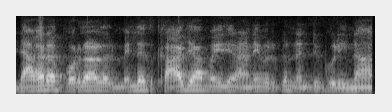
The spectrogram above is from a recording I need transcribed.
நகர பொருளாளர் மில்லத் காஜா மைதீன் அனைவருக்கும் நன்றி கூறினார்.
